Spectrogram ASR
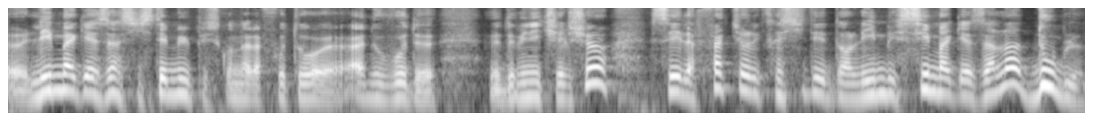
Euh, les magasins Système U, puisqu'on a la photo à nouveau de Dominique Schelcher, c'est la facture d'électricité dans les- ces magasins-là double.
